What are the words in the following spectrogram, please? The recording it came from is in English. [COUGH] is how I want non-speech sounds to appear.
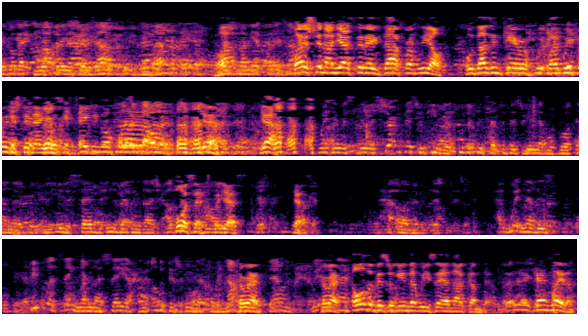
Go back to yesterday's daf? What? Question on yesterday's daf? Question on yesterday's daf from Leo, who doesn't care if we, when we finish today [LAUGHS] because he's taking over like the Omer. Yeah, yeah. Wait, there was there was certain pisukim, there were two different sets of pisukim that were brought down there. It was either said in the Beth Midrash, outside Four sets, but yes. Yes. Okay. How, oh, maybe the last two days. Okay. How, wait, now there's people that saying Lam Naseya and other pisukim that were not Correct. brought down. Where Correct. All the come from? pisukim that we say are not come down. They came later.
